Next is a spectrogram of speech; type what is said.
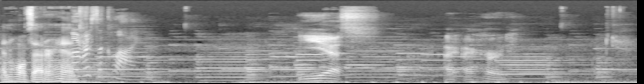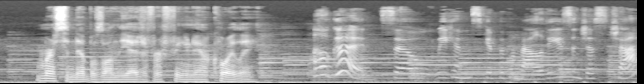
and holds out her hand. Marissa Klein. Yes. I, I heard. Marissa nibbles on the edge of her fingernail coyly. Oh, good. So we can skip the formalities and just chat?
